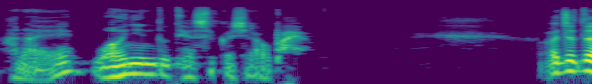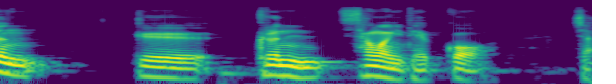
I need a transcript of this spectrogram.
하나의 원인도 됐을 것이라고 봐요. 어쨌든 그 그런 상황이 됐고 자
